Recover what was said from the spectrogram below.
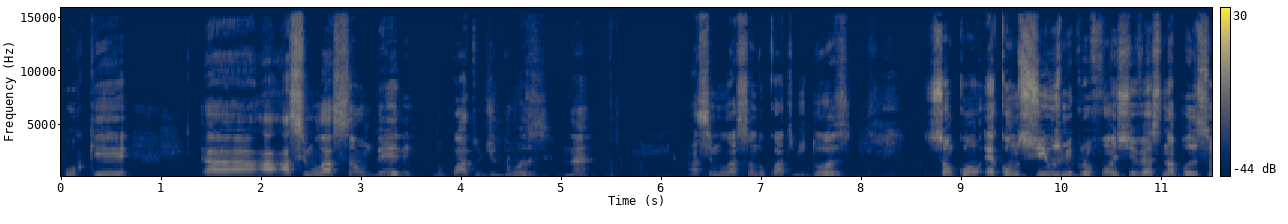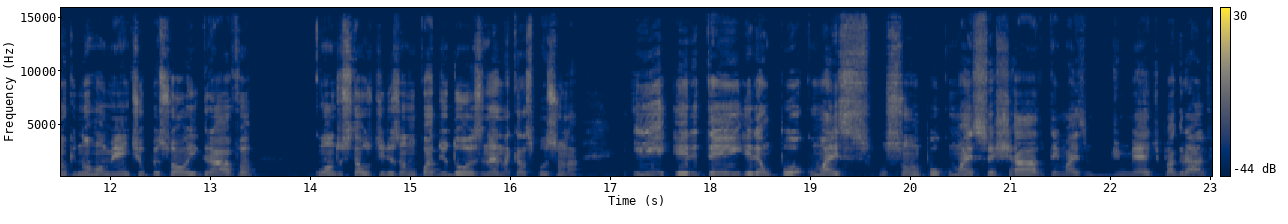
porque a, a, a, simulação dele, do 4 de 12, né? A simulação do 4 de 12 são com, é como se os microfones estivessem na posição que normalmente o pessoal aí grava quando está utilizando um 4 de 12, né? Naquelas lá. E ele tem, ele é um pouco mais, o som é um pouco mais fechado, tem mais de médio para grave.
